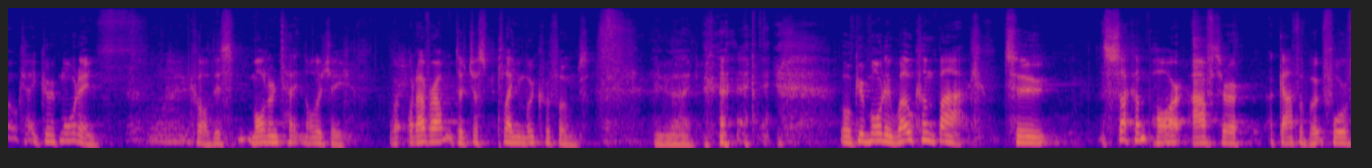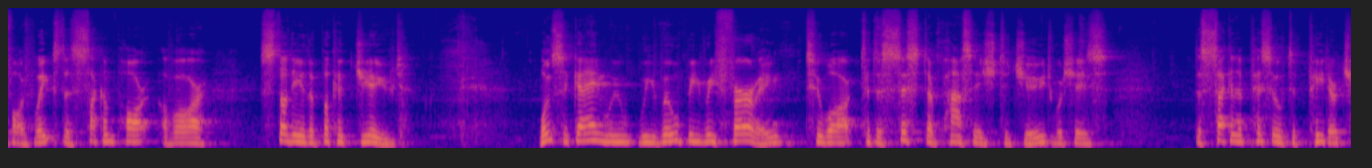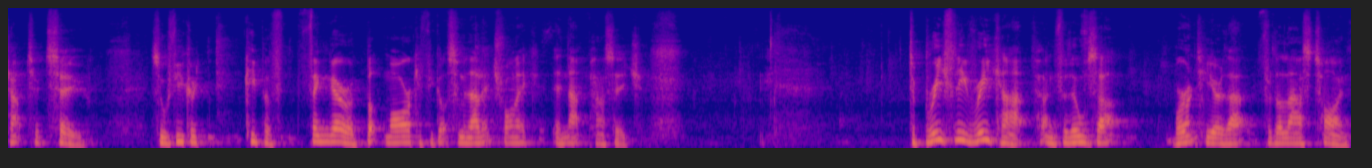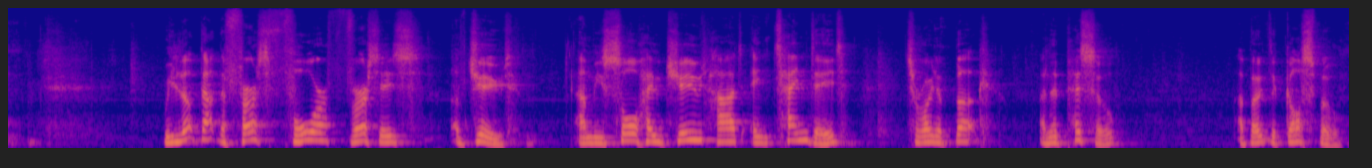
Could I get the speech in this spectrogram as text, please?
Okay, good morning. Good morning. God, this modern technology. Whatever happened to just plain microphones? Amen. well, good morning. Welcome back to the second part after a gap of about four or five weeks, the second part of our study of the book of Jude. Once again, we, we will be referring to, our, to the sister passage to Jude, which is the second epistle to Peter, chapter 2. So if you could keep a finger or a bookmark, if you've got something electronic in that passage. To briefly recap, and for those that weren't here that for the last time, we looked at the first four verses of Jude, and we saw how Jude had intended to write a book, an epistle about the gospel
